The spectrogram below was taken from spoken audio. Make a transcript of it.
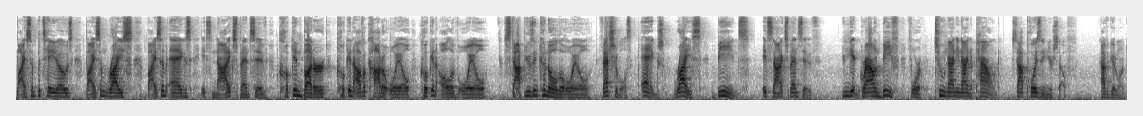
Buy some potatoes, buy some rice, buy some eggs. It's not expensive. Cook in butter, cook in avocado oil, cook in olive oil. Stop using canola oil. Vegetables, eggs, rice, beans. It's not expensive. You can get ground beef for $2.99 a pound. Stop poisoning yourself. Have a good one.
